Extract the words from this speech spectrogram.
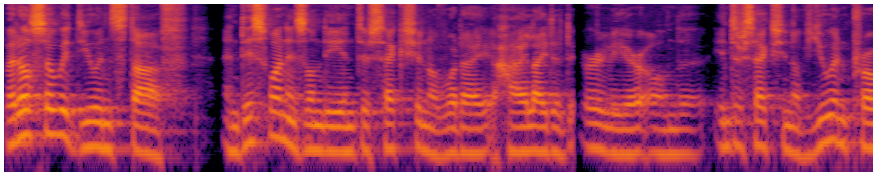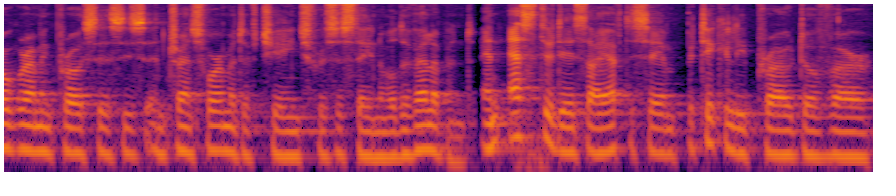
but also with UN staff. And this one is on the intersection of what I highlighted earlier on the intersection of UN programming processes and transformative change for sustainable development. And as to this, I have to say I'm particularly proud of our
